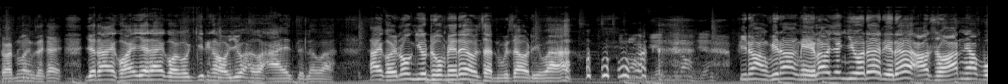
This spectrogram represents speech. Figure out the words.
สอนเมืองจะใครอย่าได้ขอยอย่าได้ขอยก็กินข้าวอยู่เอาอายเสร็จแล้วว่าถ้าขอยลง YouTube ในเด้อสั่นมื้อเช้าดีว่าพี่น้องเห็นพี่น้องเห็นพี่น้องพี่น้องนี่เรายังอยู่เด้อเดี๋ยวเด้อเอาสอนครับผ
